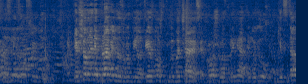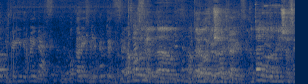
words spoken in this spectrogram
я розглядав свою думку. Якщо вони неправильно зробили, то я знову ж таки вибачаюся. Прошу вас прийняти мою відставку, що її не прийняв. Поки рішення не вибачаюся. Питання буде вирішуватися,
